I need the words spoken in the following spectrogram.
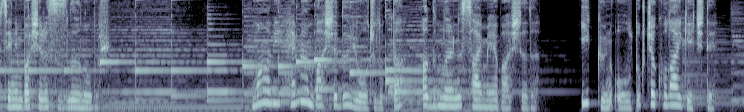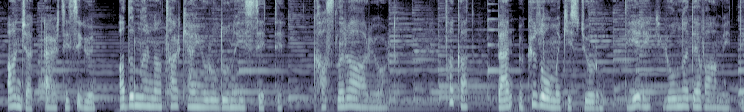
senin başarısızlığın olur. Mavi hemen başladığı yolculukta adımlarını saymaya başladı. İlk gün oldukça kolay geçti. Ancak ertesi gün adımlarını atarken yorulduğunu hissetti. Kasları ağrıyordu. Fakat ben öküz olmak istiyorum diyerek yoluna devam etti.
